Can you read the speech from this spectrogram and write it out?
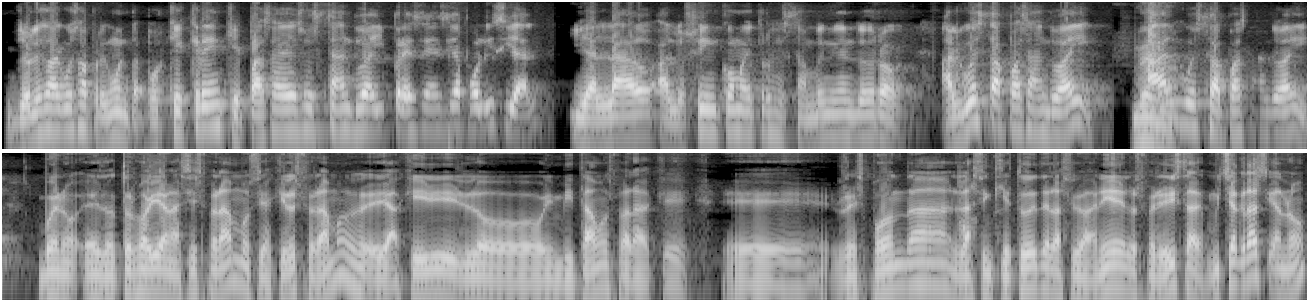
Yo les hago esa pregunta, ¿por qué creen que pasa eso estando ahí presencia policial y al lado, a los 5 metros, están vendiendo droga? Algo está pasando ahí. Algo está pasando ahí. Bueno, eh, doctor Fabián, así esperamos y aquí lo esperamos. Eh, aquí lo invitamos para que eh, responda las inquietudes de la ciudadanía y de los periodistas. Muchas gracias, ¿no?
